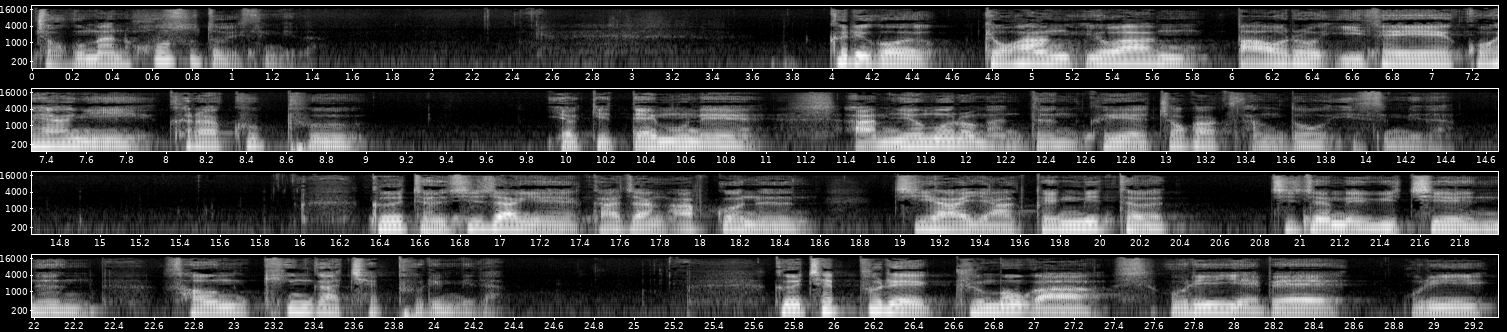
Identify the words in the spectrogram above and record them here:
조그만 호수도 있습니다. 그리고 교황 요한 바오로 2세의 고향이 크라쿠프였기 때문에 암염으로 만든 그의 조각상도 있습니다. 그 전시장의 가장 앞권은 지하 약 100m 지점에 위치해 있는 성 킹가 채플입니다. 그 채플의 규모가 우리 예배, 우리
